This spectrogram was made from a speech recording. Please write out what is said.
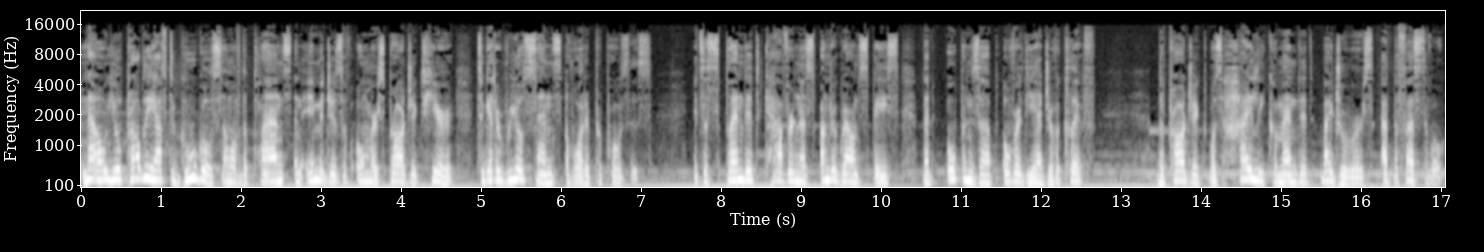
Now, you'll probably have to Google some of the plans and images of Omer's project here to get a real sense of what it proposes. It's a splendid, cavernous underground space that opens up over the edge of a cliff the project was highly commended by jurors at the festival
